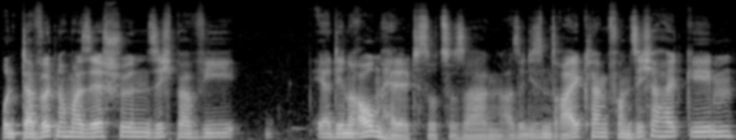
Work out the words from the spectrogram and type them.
Und da wird nochmal sehr schön sichtbar, wie er den Raum hält, sozusagen. Also diesen Dreiklang von Sicherheit geben,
